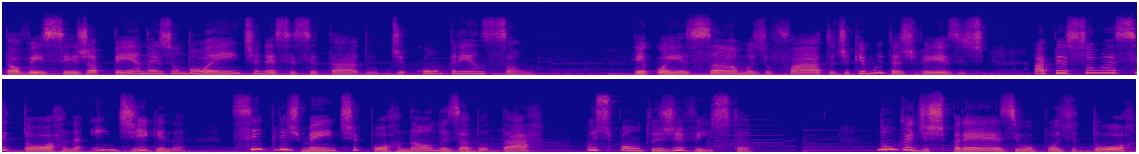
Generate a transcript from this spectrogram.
talvez seja apenas um doente necessitado de compreensão. Reconheçamos o fato de que muitas vezes a pessoa se torna indigna simplesmente por não nos adotar os pontos de vista. Nunca despreze o opositor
